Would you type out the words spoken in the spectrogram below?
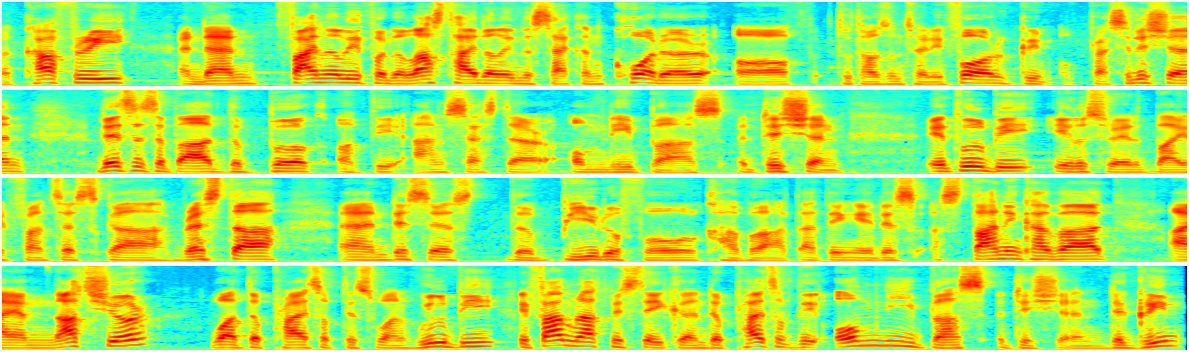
McCaffrey. And then finally, for the last title in the second quarter of 2024, Grim Oak Press Edition, this is about the Book of the Ancestor Omnibus Edition. It will be illustrated by Francesca Resta and this is the beautiful cover art. I think it is a stunning cover art. I am not sure what the price of this one will be. If I'm not mistaken, the price of the Omnibus edition, the Grim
